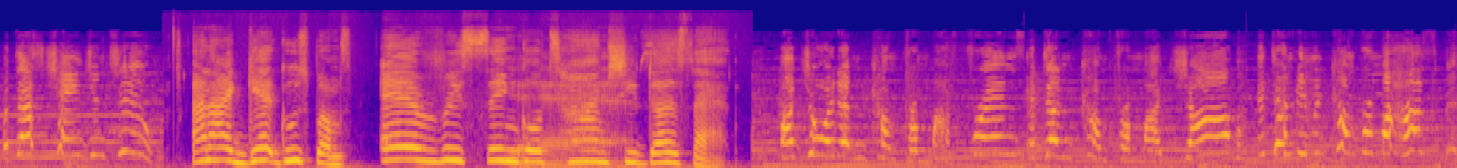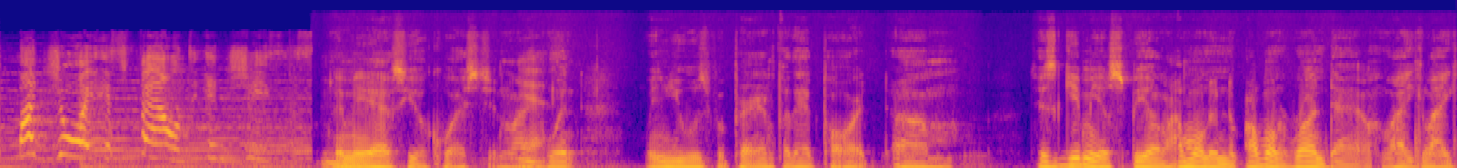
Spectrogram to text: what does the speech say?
But that's changing too. and I get goosebumps every single time she does that. My joy doesn't come from my friends. It doesn't come from my job. It doesn't even come from my husband. My joy is found in Jesus. Let me ask you a question. Like Yes. when when you was preparing for that part, um, just give me a spiel. I want to I want to run down like like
